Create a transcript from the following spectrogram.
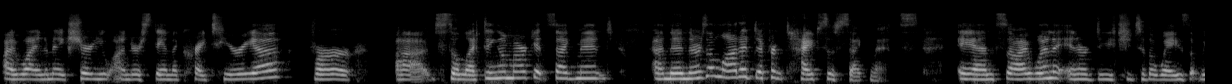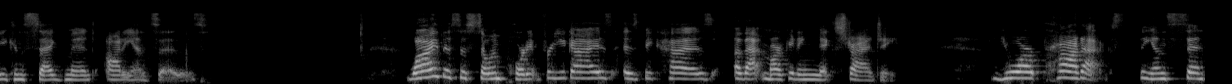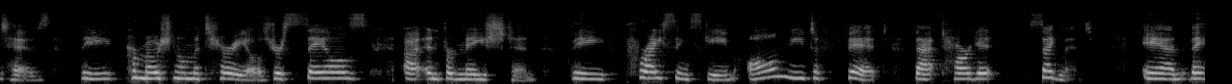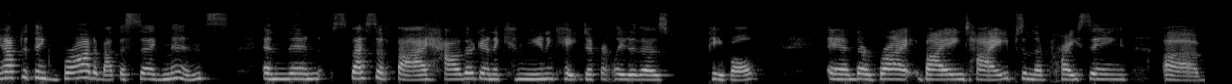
I want to make sure you understand the criteria for uh, selecting a market segment. And then there's a lot of different types of segments. And so I want to introduce you to the ways that we can segment audiences. Why this is so important for you guys is because of that marketing mix strategy. Your products, the incentives, the promotional materials, your sales uh, information, the pricing scheme all need to fit that target segment. And they have to think broad about the segments and then specify how they're going to communicate differently to those people and their buying types and the pricing uh,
